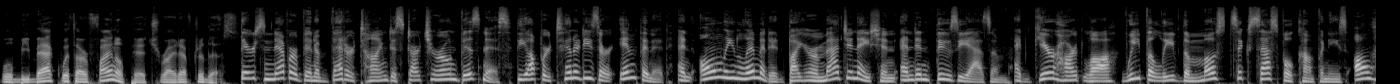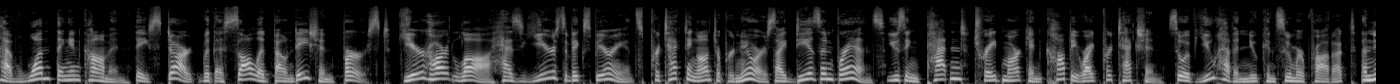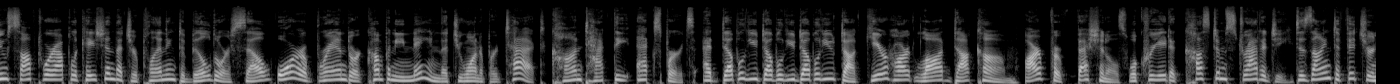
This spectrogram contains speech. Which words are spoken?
We'll be back with our final pitch right after this. There's never been a better time to start your own business. The opportunities are infinite and only limited by your imagination and enthusiasm. At Gearhart Law, we believe the most successful companies all have one thing in common they start with a solid foundation first. Gearhart Law has years of experience protecting entrepreneurs' ideas and brands using patent, trademark, and copyright protection. So if you have a new consumer product, a new software application that you're planning to build or sell, or a brand or company name that you want to protect, contact the experts at www.gearhartlaw.com. Our professionals will create a custom strategy designed to fit your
